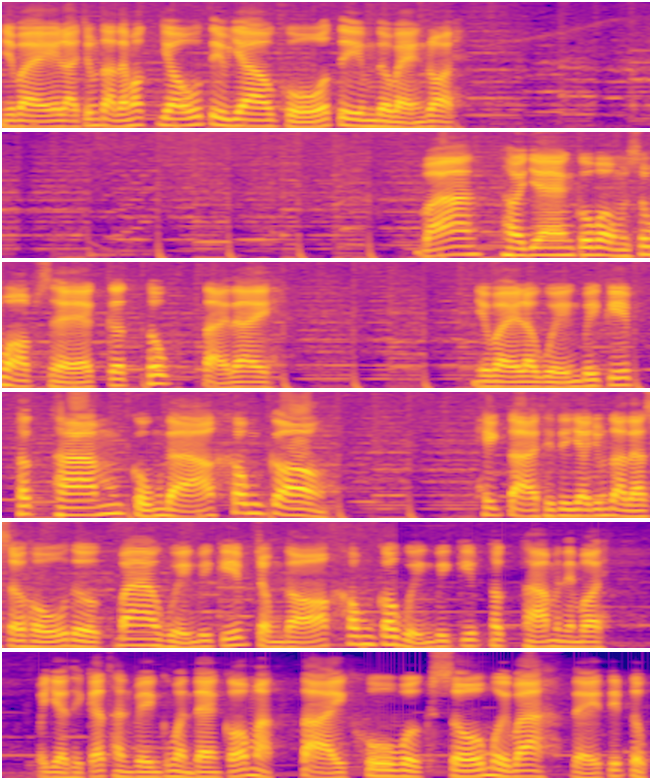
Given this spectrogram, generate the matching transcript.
Như vậy là chúng ta đã mất dấu tiêu dao của team đội bạn rồi Và thời gian của vòng số 1 sẽ kết thúc tại đây Như vậy là quyển bí kíp thất thám cũng đã không còn Hiện tại thì Tiêu chúng ta đã sở hữu được 3 quyển bí kíp, trong đó không có quyển bí kíp thất thám anh em ơi. Bây giờ thì các thành viên của mình đang có mặt tại khu vực số 13 để tiếp tục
